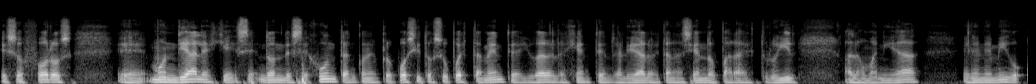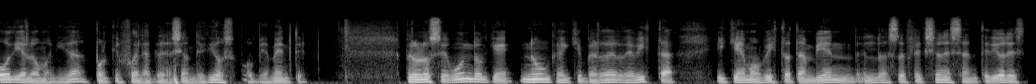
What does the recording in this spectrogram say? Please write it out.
esos foros eh, mundiales que donde se juntan con el propósito supuestamente de ayudar a la gente, en realidad lo están haciendo para destruir a la humanidad. El enemigo odia a la humanidad porque fue la creación de Dios, obviamente. Pero lo segundo que nunca hay que perder de vista y que hemos visto también en las reflexiones anteriores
